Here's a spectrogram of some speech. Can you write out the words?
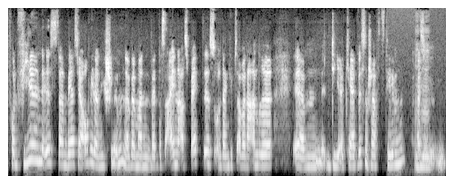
von vielen ist, dann wäre es ja auch wieder nicht schlimm, ne? wenn man, wenn das ein Aspekt ist und dann gibt es aber eine andere, ähm, die erklärt Wissenschaftsthemen. Also mhm.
